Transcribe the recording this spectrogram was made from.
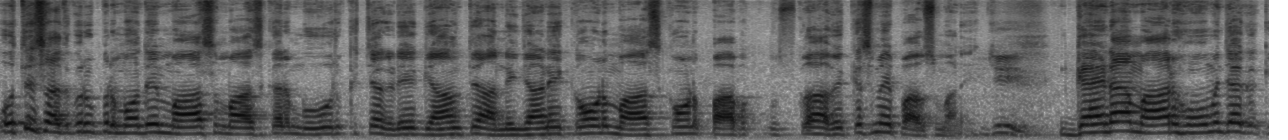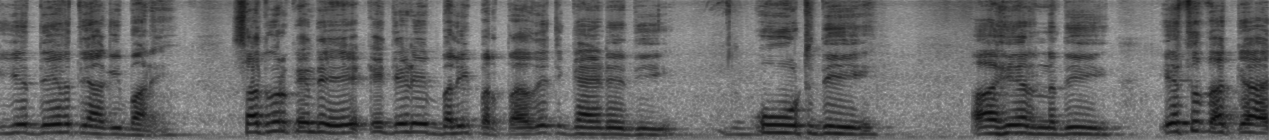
ਉੱਥੇ ਸਤਿਗੁਰੂ ਪ੍ਰਮੋਦੇ ਮਾਸ ਮਾਸ ਕਰ ਮੂਰਖ ਝਗੜੇ ਗਿਆਨ ਧਿਆਨ ਨਹੀਂ ਜਾਣੇ ਕੌਣ ਮਾਸ ਕੌਣ ਪਾਪ ਕਹਾਵੇ ਕਿਸਮੇ ਪਾਪ ਸਮਾਣੇ। ਜੀ। ਗੈਂਡਾ ਮਾਰ ਹੋਮ ਜਗ ਕੀਏ ਦੇਵ ਤਿਆਗੀ ਬਾਣੇ। ਸਤਿਗੁਰੂ ਕਹਿੰਦੇ ਕਿ ਜਿਹੜੇ ਬਲੀ ਪਰਤਾ ਦੇ ਵਿੱਚ ਗੈਂਡੇ ਦੀ ਊਠ ਦੀ ਹਿਰਨ ਦੀ ਇੱਥੋਂ ਤੱਕ ਆ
